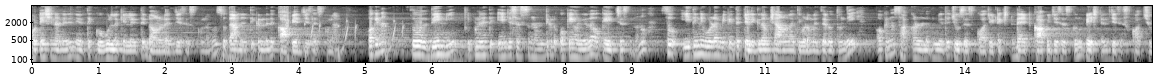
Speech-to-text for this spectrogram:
కొటేషన్ అనేది నేనైతే గూగుల్లోకి వెళ్ళి అయితే డౌన్లోడ్ చేసేసుకున్నాను. సో దాన్ని అయితే ఇక్కడ అయితే కాపీ చేసేసుకున్నాను. ఓకేనా సో దీన్ని ఇప్పుడు నేనైతే ఏం చేసేస్తున్నాను అంటే ఇక్కడ ఒకే ఉంది కదా ఒకే ఇచ్చేస్తున్నాను. సో దీన్ని కూడా మీకైతే టెలిగ్రామ్ ఛానల్ అయితే ఇవ్వడం అయితే జరుగుతుంది. ఓకేనా సో అక్కడ నుండి మీరైతే చూసేసుకోవచ్చు. ఈ టెక్స్ట్ డైరెక్ట్ కాపీ చేసేసుకుని పేస్ట్ అయితే చేసేసుకోవచ్చు.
